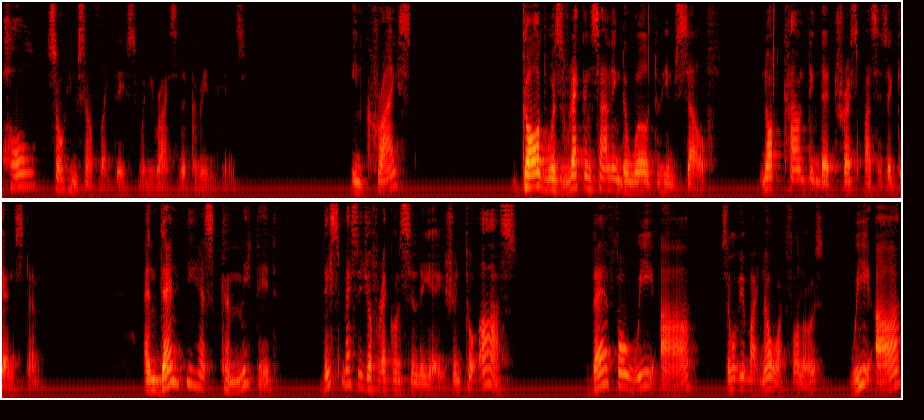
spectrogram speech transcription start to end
Paul saw himself like this when he writes to the Corinthians. In Christ, God was reconciling the world to himself, not counting their trespasses against them. And then he has committed this message of reconciliation to us. Therefore, we are, some of you might know what follows, we are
